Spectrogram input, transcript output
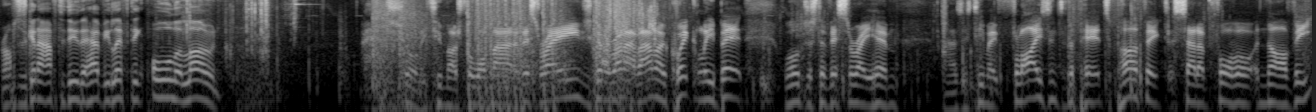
Robs is going to have to do the heavy lifting all alone. Surely too much for one man at this range. He's going to run out of ammo quickly. Bit will just eviscerate him as his teammate flies into the pit. Perfect setup for Navi.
